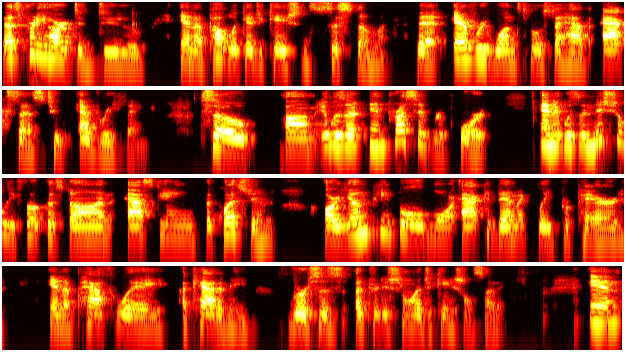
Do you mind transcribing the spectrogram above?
That's pretty hard to do in a public education system that everyone's supposed to have access to everything. So um, it was an impressive report, and it was initially focused on asking the question Are young people more academically prepared in a pathway academy versus a traditional educational setting? And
